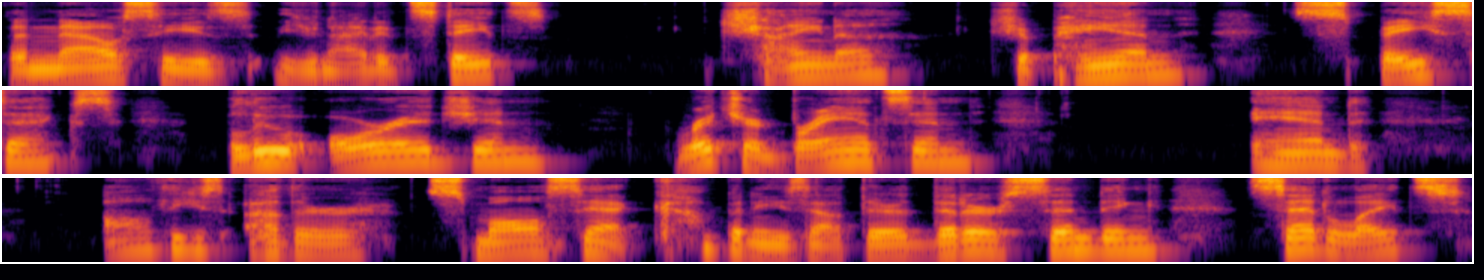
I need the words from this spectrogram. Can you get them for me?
that now sees the United States, China, Japan, SpaceX, Blue Origin, Richard Branson, and all these other small sat companies out there that are sending satellites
